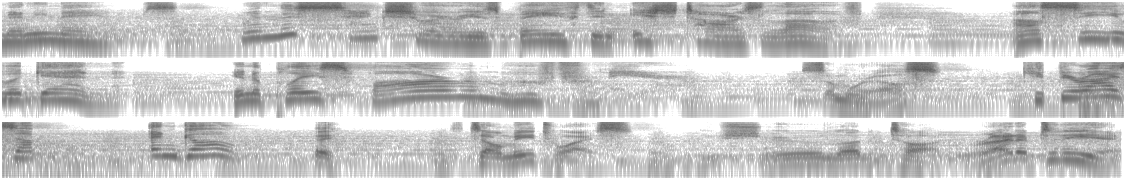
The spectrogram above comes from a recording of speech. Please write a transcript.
many names. When this sanctuary is bathed in Ishtar's love, I'll see you again, in a place far removed from here. Somewhere else? Keep your eyes up, and go! Hey, tell me twice. You sure love to talk, right up to the end.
